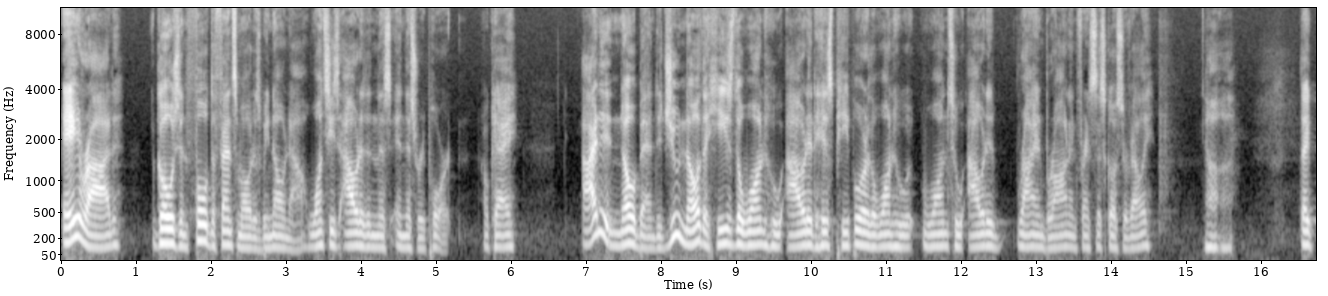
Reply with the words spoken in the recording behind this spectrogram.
A Rod goes in full defense mode as we know now, once he's outed in this in this report. Okay. I didn't know, Ben. Did you know that he's the one who outed his people or the one who ones who outed Ryan Braun and Francisco Cervelli? Uh-uh. Like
